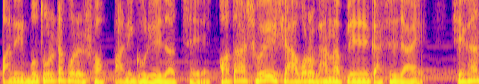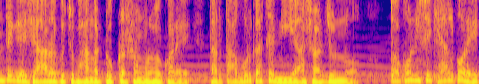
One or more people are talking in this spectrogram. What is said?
পানির বোতলটা পরে সব পানি গড়িয়ে যাচ্ছে। হতাশ হয়ে সে আবারও ভাঙা প্লেনের কাছে যায়। সেখান থেকে সে আরও কিছু ভাঙা টুকরা সংগ্রহ করে তার তাঁবুর কাছে নিয়ে আসার জন্য। তখনই সে খেয়াল করে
